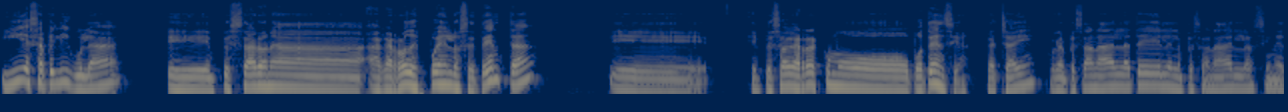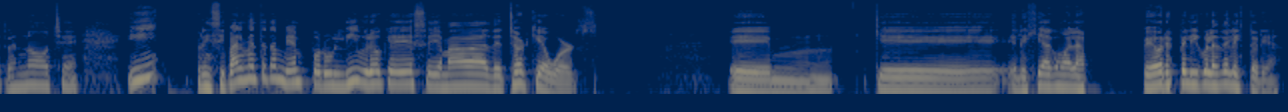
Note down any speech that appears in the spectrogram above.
y esa película eh, empezaron a. agarró después en los 70. eh, empezó a agarrar como potencia, ¿cachai? Porque empezaron a dar la tele, le empezaron a dar en los cine de trasnoche. Y principalmente también por un libro que se llamaba The Turkey Awards. eh, que elegía como a las peores películas de la historia.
